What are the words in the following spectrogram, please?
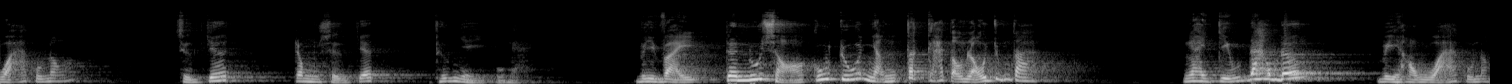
quả của nó. Sự chết, trong sự chết, thứ nhì của ngài. Vì vậy, trên núi sọ, cứu chúa nhận tất cả tội lỗi chúng ta. Ngài chịu đau đớn vì hậu quả của nó.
